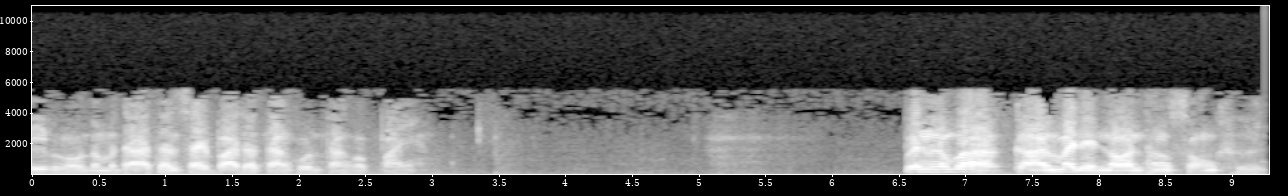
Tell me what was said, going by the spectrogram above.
มีเป็นของธรรมดา ท่านใส่บาตรแล้วต่างคนต่างก็ไป เป็นว่าการไม่ได้นอนทั้งสองคืน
